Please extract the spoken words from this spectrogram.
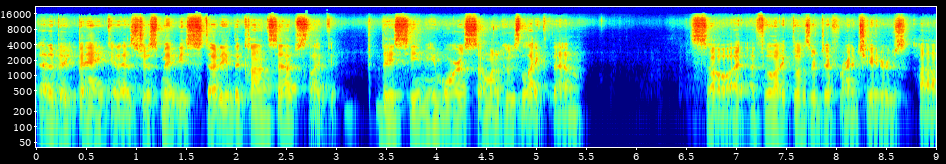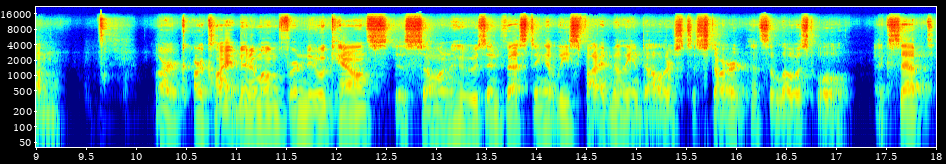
at a big bank and has just maybe studied the concepts. Like they see me more as someone who's like them. So I, I feel like those are differentiators. Um, our, our client minimum for new accounts is someone who's investing at least $5 million to start. That's the lowest we'll accept.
